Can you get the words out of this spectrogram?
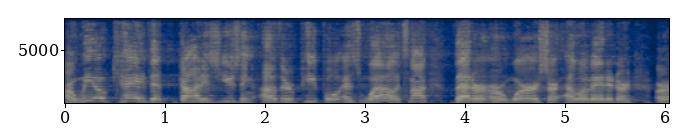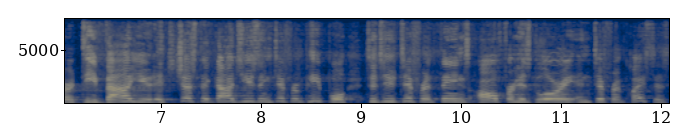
Are we okay that God is using other people as well? It's not better or worse or elevated or, or devalued. It's just that God's using different people to do different things, all for His glory in different places.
